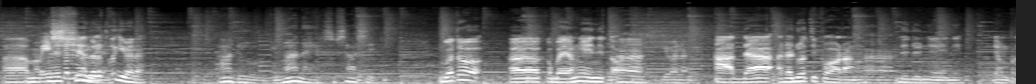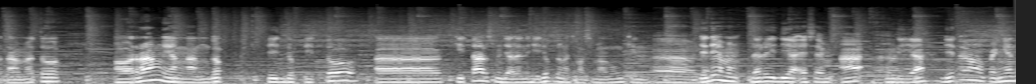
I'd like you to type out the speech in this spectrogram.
uh, passion, passion menurut ya? lu gimana? Aduh gimana ya susah sih gua tuh eh, kebayangnya ini toh Ah, gimana? ada ada dua tipe orang Ah. di dunia ini. Yang pertama tuh orang yang nganggep hidup itu eh, kita harus menjalani hidup dengan semaksimal mungkin. Benar. Jadi emang dari dia SMA, kuliah, dia tuh emang pengen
